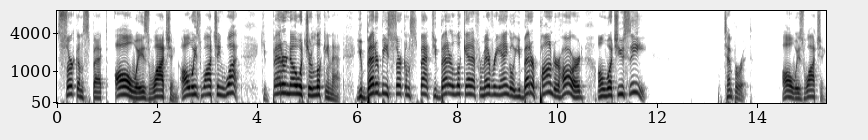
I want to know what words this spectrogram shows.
circumspect, always watching. Always watching what? You better know what you're looking at. You better be circumspect. You better look at it from every angle. You better ponder hard on what you see. Temperate, always watching.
